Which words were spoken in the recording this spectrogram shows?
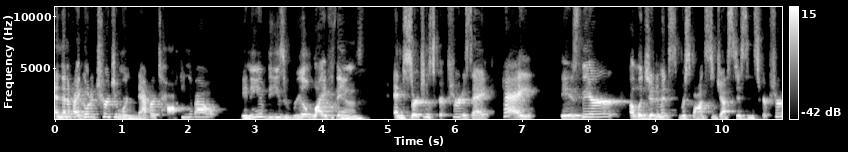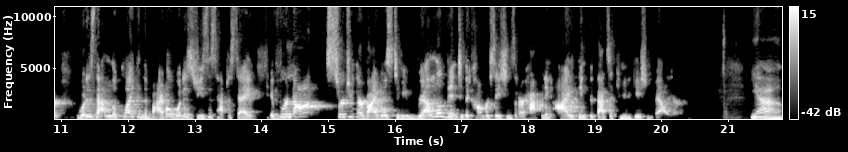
And then if I go to church and we're never talking about any of these real life things yeah. and searching scripture to say, hey, is there a legitimate response to justice in scripture? What does that look like in the Bible? What does Jesus have to say? If we're not searching our Bibles to be relevant to the conversations that are happening, I think that that's a communication failure. Yeah.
